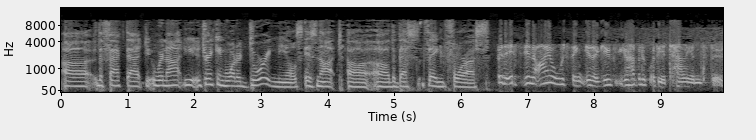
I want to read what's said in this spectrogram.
uh, the fact that we're not drinking water during meals is not uh, uh, the best thing for us. But it's, you know, I always think, you know, you you have a look what the Italians do.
